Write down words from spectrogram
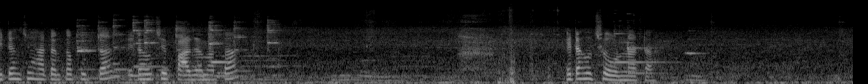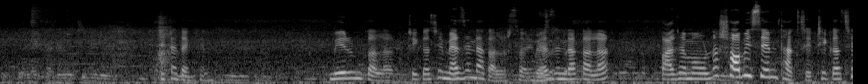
এটা হচ্ছে হাতার কাপড়টা এটা হচ্ছে পাজামাটা এটা হচ্ছে ওড়নাটা। এটা দেখেন। মেরুন কালার ঠিক আছে? Magenta colour sorry magenta. Colour pyjama ওড়না সবই সেম থাকছে ঠিক আছে?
